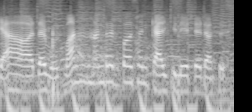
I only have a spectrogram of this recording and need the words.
Yeah, there was 100% calculated assist.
